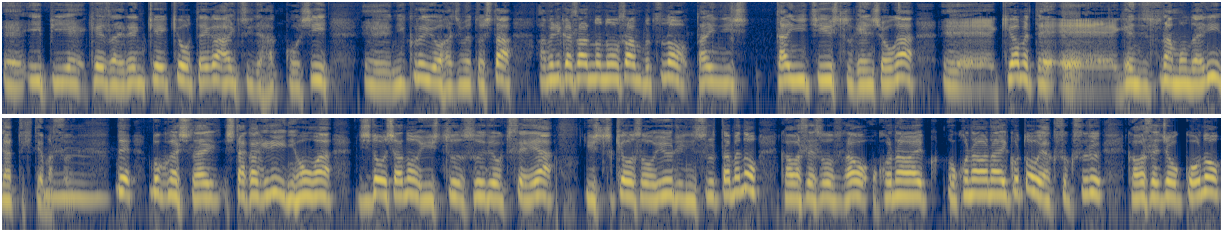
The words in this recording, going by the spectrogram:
EPA 経済連携協定が相次いで発行し、えー、肉類をはじめとしたアメリカ産の農産物の対日対日輸出減少が、えー、極めて、えー、現実な問題になってきています。で、僕が取材した限り、日本は自動車の輸出数量規制や輸出競争を有利にするための為替操作を行わ行わないことを約束する為替条項の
